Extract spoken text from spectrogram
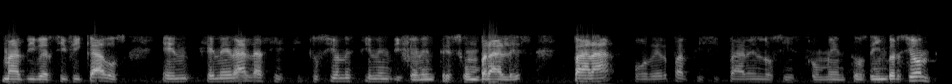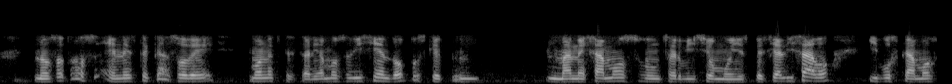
más diversificados. En general las instituciones tienen diferentes umbrales para poder participar en los instrumentos de inversión. Nosotros en este caso de Monex estaríamos diciendo pues que mm, manejamos un servicio muy especializado y buscamos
